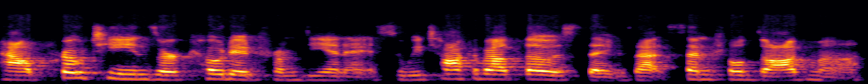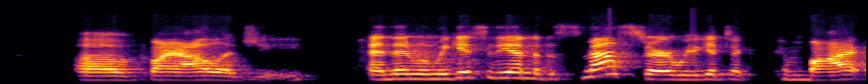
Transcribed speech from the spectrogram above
how proteins are coded from DNA. So we talk about those things, that central dogma of biology. And then when we get to the end of the semester, we get to combine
